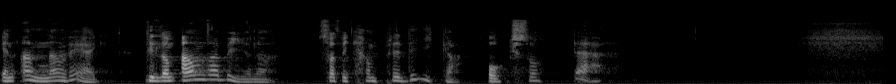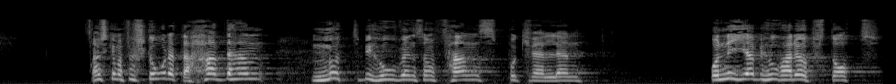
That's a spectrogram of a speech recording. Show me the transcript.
en annan väg till de andra byarna så att vi kan predika också där. Hur ska man förstå detta? Hade han mött behoven som fanns på kvällen och nya behov hade uppstått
